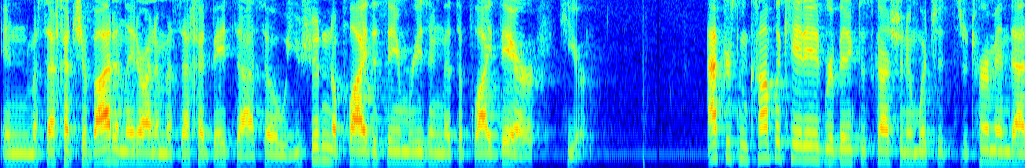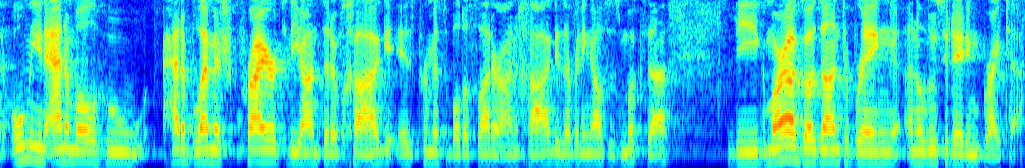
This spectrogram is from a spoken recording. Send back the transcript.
in Masechet Shabbat and later on in Masechet Beitza. So you shouldn't apply the same reasoning that's applied there here after some complicated rabbinic discussion in which it's determined that only an animal who had a blemish prior to the onset of Chag is permissible to slaughter on Chag, as everything else is muksa, the Gemara goes on to bring an elucidating Breita.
